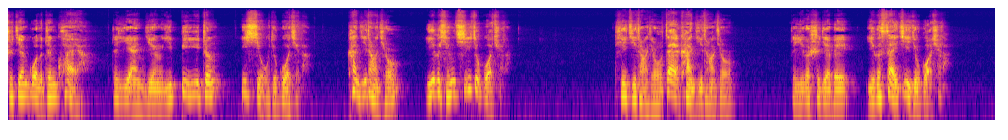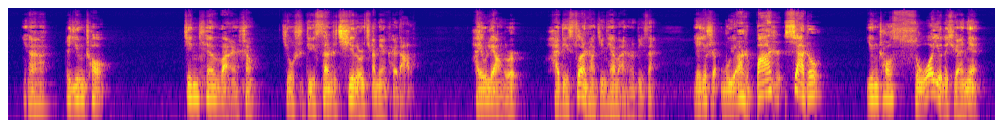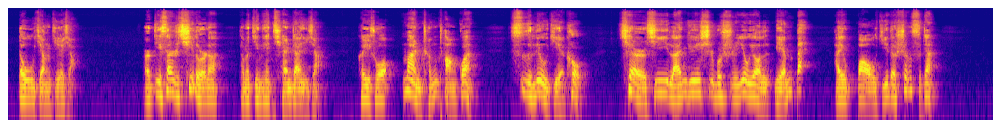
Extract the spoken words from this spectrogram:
时间过得真快呀，这眼睛一闭一睁，一宿就过去了。看几场球，一个星期就过去了。踢几场球，再看几场球，这一个世界杯，一个赛季就过去了。你看看这英超，今天晚上就是第三十七轮全面开打了，还有两轮，还得算上今天晚上的比赛，也就是五月二十八日下周，英超所有的悬念。都将揭晓，而第三十七轮呢？咱们今天前瞻一下，可以说曼城躺冠，四六解扣，切尔西蓝军是不是又要连败？还有保级的生死战，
